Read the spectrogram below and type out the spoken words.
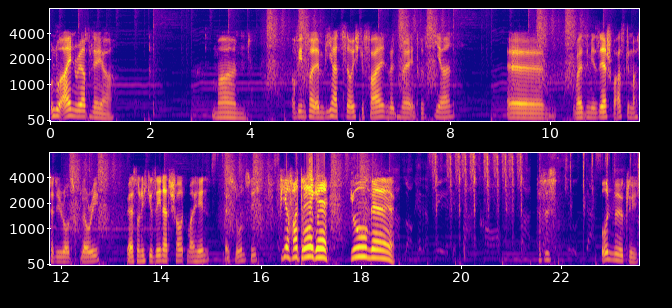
Und nur ein Rare Player. Mann. Auf jeden Fall, ähm, wie hat es euch gefallen? Würde mich interessieren. Ähm, weil sie mir sehr Spaß gemacht hat, die Road to Glory. Wer es noch nicht gesehen hat, schaut mal hin. Es lohnt sich. Vier Verträge! Junge! Das ist unmöglich.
